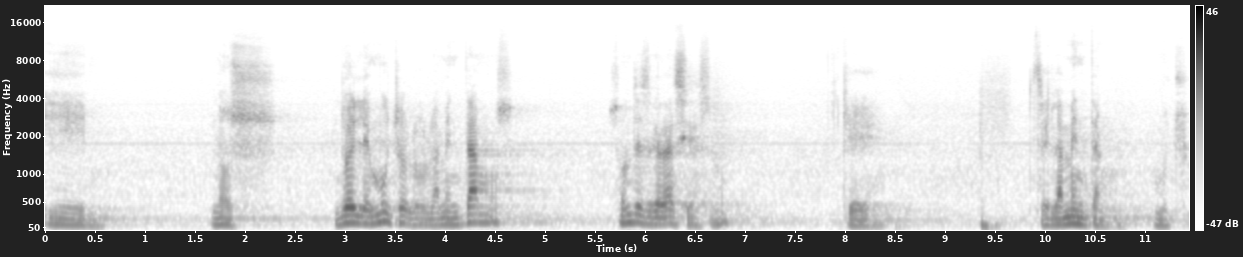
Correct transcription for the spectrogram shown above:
Y nos duele mucho, lo lamentamos, son desgracias que se lamentan mucho.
